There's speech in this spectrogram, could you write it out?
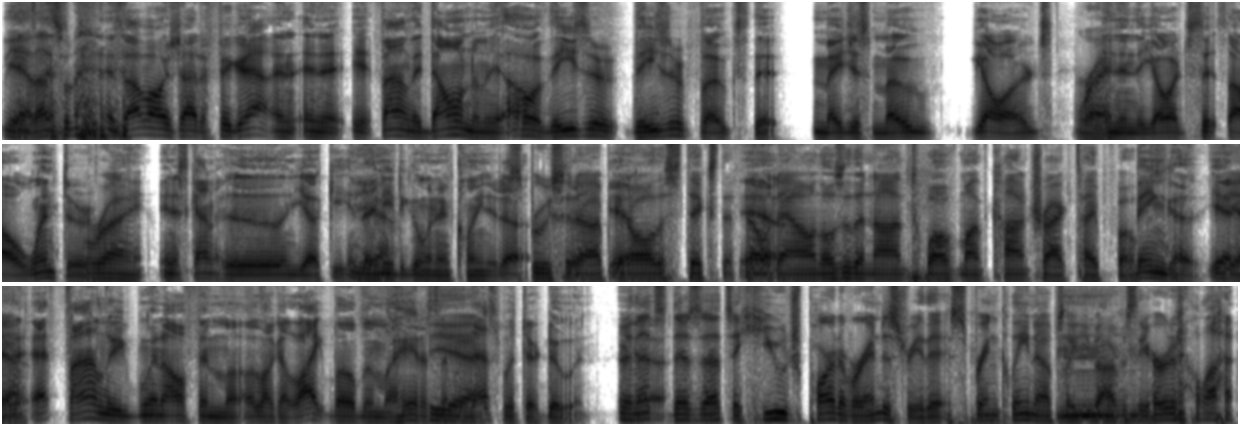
Yeah, And- that's what. and so I've always tried to figure out, and, and it, it finally dawned on me. Oh, these are these are folks that may just mow yards, right. and then the yard sits all winter, right. and it's kind of uh, yucky, and Yeah. they need to go in and clean it up, Spruce it So, up. Get all the sticks that fell Yeah. down. Those are the non twelve month contract type folks. Bingo. Yeah, Yeah. and that finally went off in my, like a light bulb in my head. I said, Yeah. well, that's what they're doing. And that's there's that's a huge part of our industry. The spring cleanups, like you've Mhm. obviously heard it a lot.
